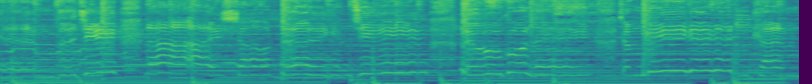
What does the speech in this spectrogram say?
骗自己那爱笑的眼睛流过泪，像一个人看。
